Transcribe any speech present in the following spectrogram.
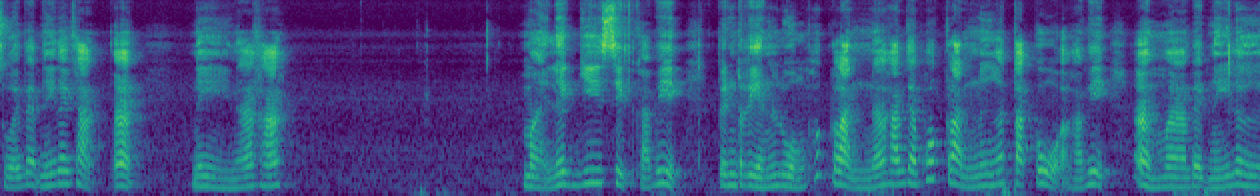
สวยแบบนี้เลยค่ะ อะ นี่นะคะ หมายเลข 20 ค่ะพี่ เป็นเหรียญหลวงพ่อกลั่นนะคะจ๋าพ่อกลั่นเนื้อตะกั่วค่ะพี่ อะ มาแบบนี้เลย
